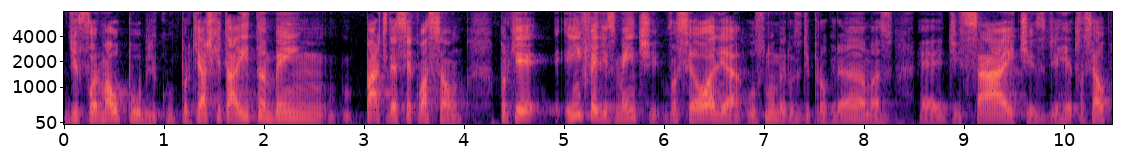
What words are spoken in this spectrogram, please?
de formar o público, porque acho que está aí também parte dessa equação. Porque, infelizmente, você olha os números de programas, é, de sites, de rede social,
